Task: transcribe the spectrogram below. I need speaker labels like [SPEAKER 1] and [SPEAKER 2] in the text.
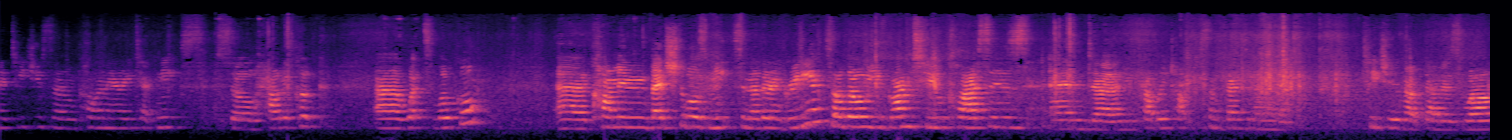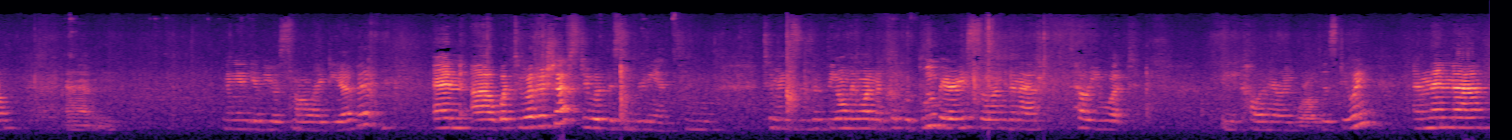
[SPEAKER 1] to teach you some culinary techniques. So how to cook uh, what's local, uh, common vegetables, meats, and other ingredients. Although you've gone to classes and uh, you've probably talked to some friends and I'm going to teach you about that as well. Um, I'm going to give you a small idea of it. And uh, what do other chefs do with this ingredient? And Timmins isn't the only one to cook with blueberries, so I'm going to tell you what the culinary world is doing. And then uh,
